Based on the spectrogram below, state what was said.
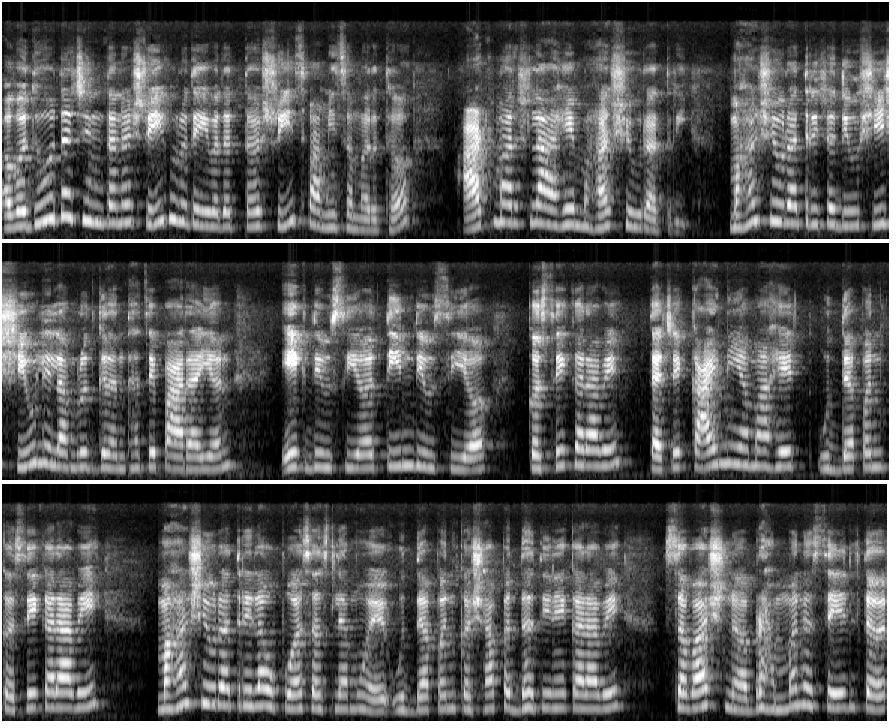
अवधूत चिंतन श्री गुरुदेवदत्त श्री स्वामी समर्थ. आठ मार्चला आहे महाशिवरात्री. महाशिवरात्रीच्या दिवशी शिवलीलामृत ग्रंथाचे पारायण एक दिवसीय तीन दिवसीय कसे करावे? त्याचे काय नियम आहेत? उद्यापन कसे करावे? महाशिवरात्रीला उपवास असल्यामुळे उद्यापन कशा पद्धतीने करावे? सवाष्ण ब्राह्मण असेल तर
